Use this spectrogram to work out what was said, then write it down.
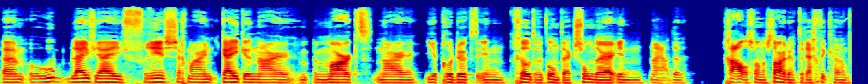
Um, hoe blijf jij fris, zeg maar, kijken naar een markt, naar je product in grotere context, zonder in, nou ja, de chaos van een start-up terecht te komen?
